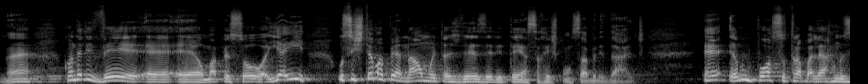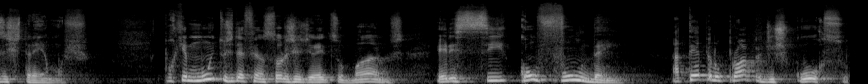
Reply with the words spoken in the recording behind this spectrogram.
Né? Quando ele vê é, é, uma pessoa. E aí, o sistema penal muitas vezes ele tem essa responsabilidade. É, eu não posso trabalhar nos extremos. Porque muitos defensores de direitos humanos, eles se confundem, até pelo próprio discurso,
